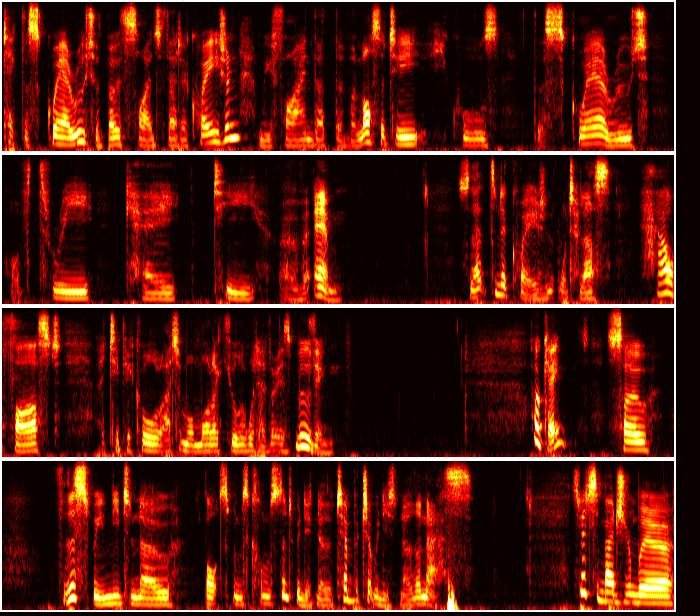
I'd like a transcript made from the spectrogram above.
Take the square root of both sides of that equation, and we find that the velocity equals the square root of 3 kt over m. So that's an equation that will tell us how fast a typical atom or molecule or whatever is moving. Okay, so for this we need to know Boltzmann's constant, we need to know the temperature, we need to know the mass. So let's imagine we're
